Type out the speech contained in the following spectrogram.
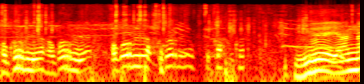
ಹಗುರ್ಲಿ ಹಗುರ್ಲಿ ಹಗುರ್ಲಿ ಹಗುರ್ಲಿ. ಏ ಅಣ್ಣ.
